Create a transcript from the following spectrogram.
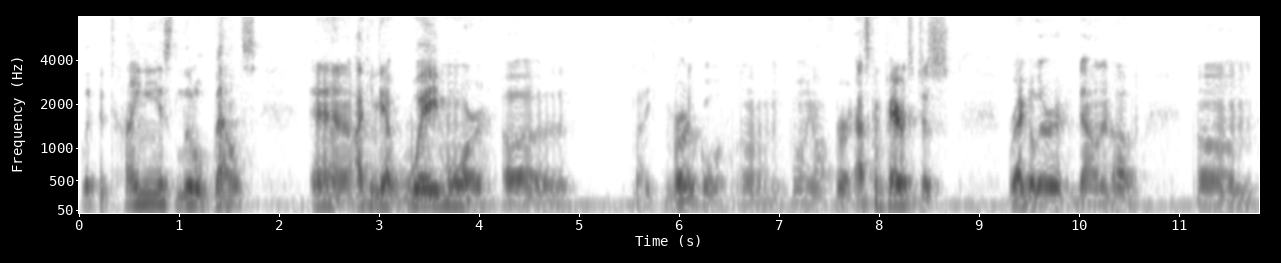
like the tiniest little bounce. And I can get way more uh like vertical um going off vert as compared to just regular down and up. Um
